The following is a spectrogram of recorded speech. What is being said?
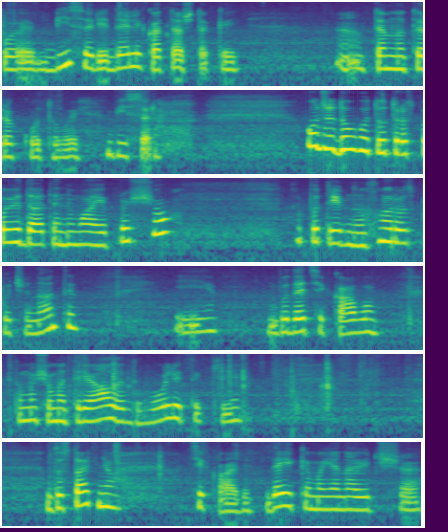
в бісері деліка теж такий е, темно-теракотовий бісер. Отже, довго тут розповідати немає про що. Потрібно розпочинати. І буде цікаво, тому що матеріали доволі такі достатньо цікаві. Деякими я навіть ще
